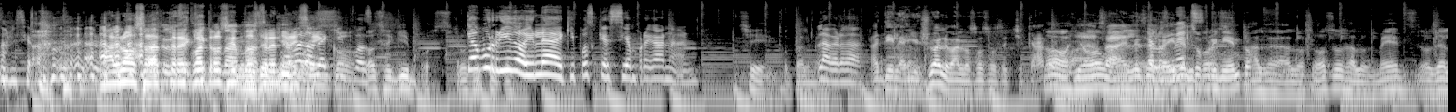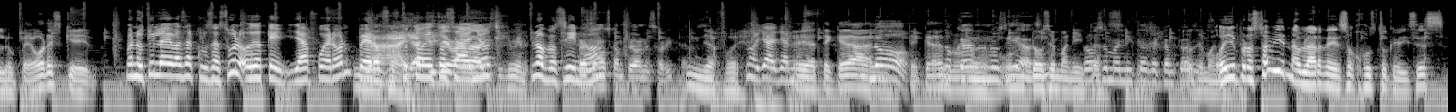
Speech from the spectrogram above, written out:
No, no es cierto. Malosa, Los equipos nada más. Los 3435. equipos. Los equipos. los Qué aburrido irle a equipos que siempre ganan. Sí, totalmente. la verdad. Ah, Dile a Yoshua le va a los osos de Chicago. No, yo, O sea, bueno, él es a el rey del Mets. sufrimiento. A, a los osos, a los Mets. O sea, lo peor es que Bueno, tú le ibas a Cruz Azul, o sea, ok, ya fueron, pero Ya, tú ya todos estos años. No, pues sí, Pero ¿no? somos campeones ahorita. ya fue. No, ya, ya no. Eh, te quedan, No, te quedan, no quedan uno- unos un- días. dos semanitas. Dos semanitas de campeones. Semanitas. Oye, pero está bien hablar de eso justo que dices.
